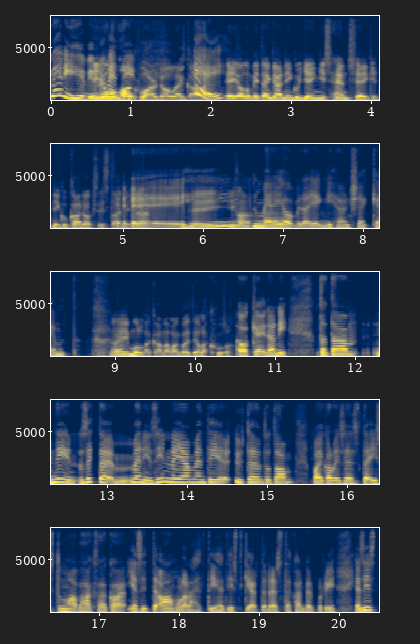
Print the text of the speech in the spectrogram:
Meni hyvin. Ei Me ollut mentiin... awkward ollenkaan. Ei. Ei ollut mitenkään niin kuin jengis handshakeit niin kuin kadoksissa tai mitään. Ei. Ei, ihan- No, meillä ei ole mitään jengi handshakeja, mutta... No ei mullakaan, mä vaan koitin olla cool. Okei, no niin. Tota, niin, no sitten menin sinne ja mentiin yhteen tota, paikalliseen sitten istumaan vähäksi aikaa. Ja sitten aamulla lähdettiin heti sitten kiertelemään sitä Canterburyin. Ja siis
